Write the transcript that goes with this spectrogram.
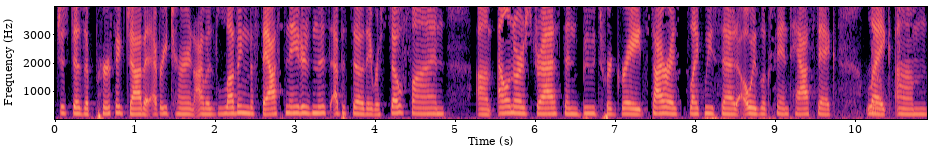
just does a perfect job at every turn. I was loving the fascinators in this episode, they were so fun. Um, Eleanor's dress and boots were great. Cyrus, like we said, always looks fantastic. Like um,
